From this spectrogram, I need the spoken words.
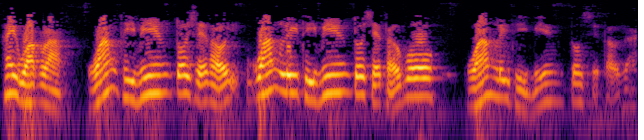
Hay hoặc là, quán thì miên, tôi sẽ thở. Quán ly thì miên, tôi sẽ thở vô. Quán ly thì miên, tôi sẽ thở ra.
